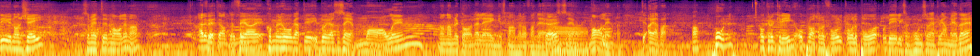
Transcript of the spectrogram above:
det är ju någon tjej som heter Malin va? Ja, det vet jag inte. För jag kommer ihåg att det, i början så säger Malin, någon amerikan eller engelsman eller vad fan det är, och så säger hon Malin. Ja i alla fall. Hon åker omkring och pratar med folk och håller på och det är liksom hon som är programledare.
